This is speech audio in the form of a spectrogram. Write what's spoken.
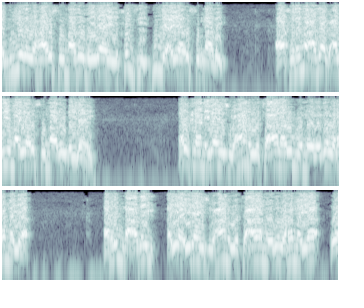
Adduunyada waxaa u sugnaadow dha ilaahay khizi dulli ayaa u sugnaaday. Aakhirana cadaab cadiima ayaa u sugnaadow dha ilaahay. Halkan ilaahay subxaanahu wa tacaala wuxuu noogaga warramayaa arrin dhacday ayaa ilaahay subxaanahu wa tacaala nooga warramayaa oo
